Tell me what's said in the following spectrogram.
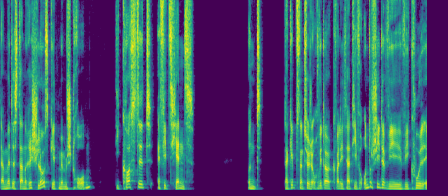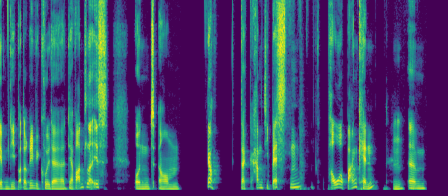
damit es dann richtig losgeht mit dem Strom, die kostet Effizienz. Und da gibt es natürlich auch wieder qualitative Unterschiede, wie, wie cool eben die Batterie, wie cool der, der Wandler ist. Und ähm, ja, da haben die besten Powerbanken mhm. ähm,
